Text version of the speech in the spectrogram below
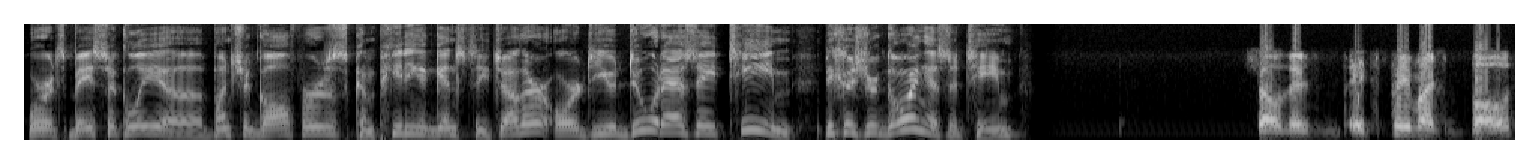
where it's basically a bunch of golfers competing against each other, or do you do it as a team because you're going as a team? So there's, it's pretty much both,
